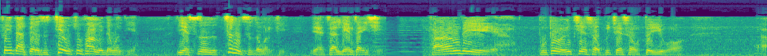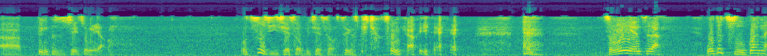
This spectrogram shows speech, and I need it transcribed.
非但变得是建筑方面的问题，也是政治的问题，也在连在一起。房的普通人接受不接受，对于我。啊，并不是最重要。我自己接受不接受，这个比较重要一点。总而言之啊，我的主观呢，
